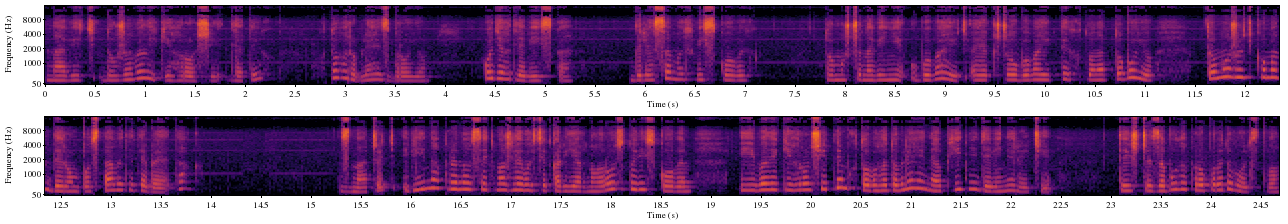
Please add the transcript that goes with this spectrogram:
навіть дуже великі гроші для тих, хто виробляє зброю, одяг для війська, для самих військових. Тому що на війні убивають, а якщо убивають тих, хто над тобою, то можуть командиром поставити тебе, так? Значить, війна приносить можливості кар'єрного росту військовим і великі гроші тим, хто виготовляє необхідні для війни речі. Ти ще забула про продовольство.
